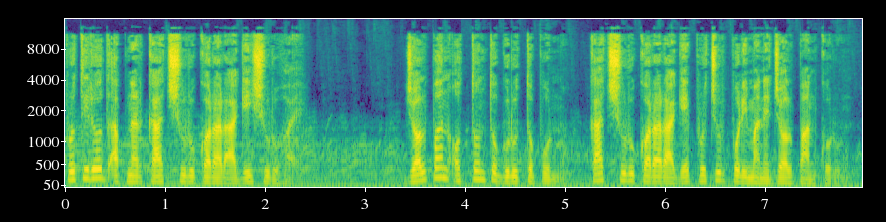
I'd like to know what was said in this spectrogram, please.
প্রতিরোধ আপনার কাজ শুরু করার আগেই শুরু হয়। জলপান অত্যন্ত গুরুত্বপূর্ণ। কাজ শুরু করার আগে প্রচুর পরিমাণে জল পান করুন।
